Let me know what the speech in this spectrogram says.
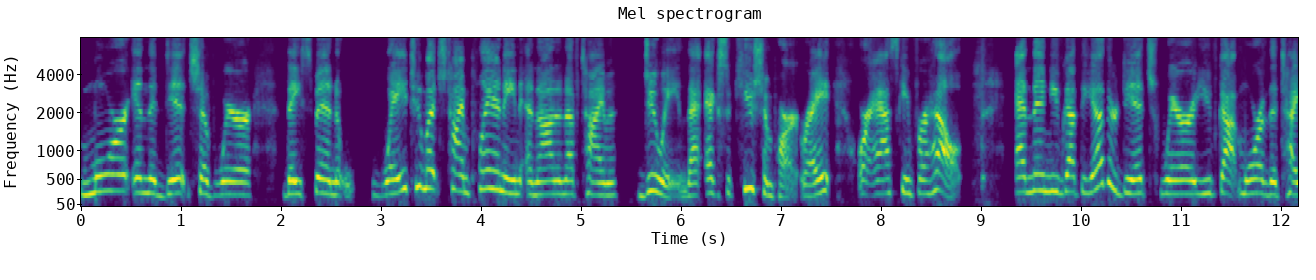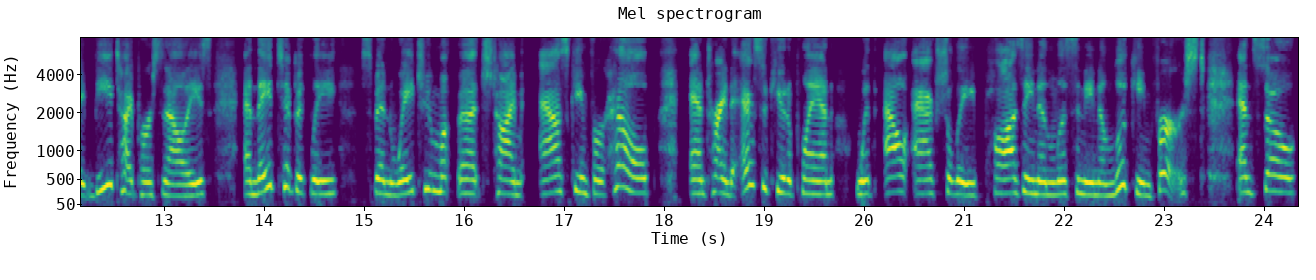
more in the ditch of where they spend way too much time planning and not enough time doing that execution part, right? Or asking for help. And then you've got the other ditch where you've got more of the type B type personalities, and they typically spend way too much time asking for help and trying to execute a plan without actually pausing and listening and looking first. And so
